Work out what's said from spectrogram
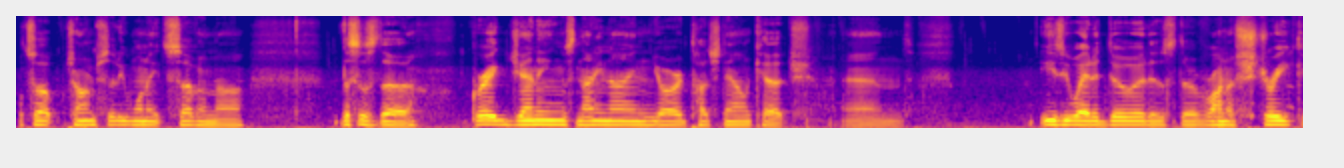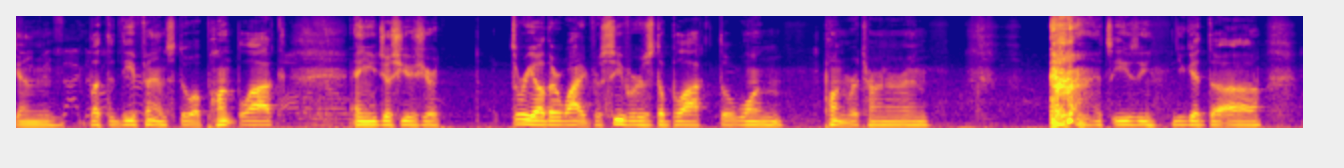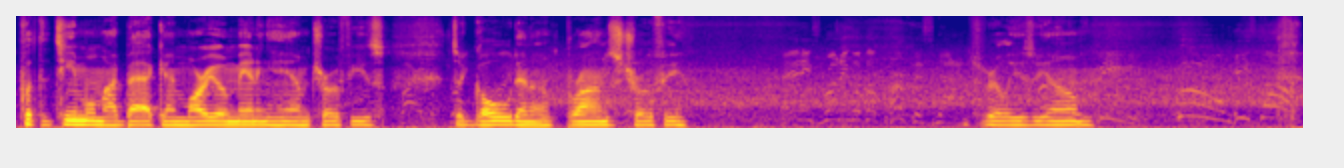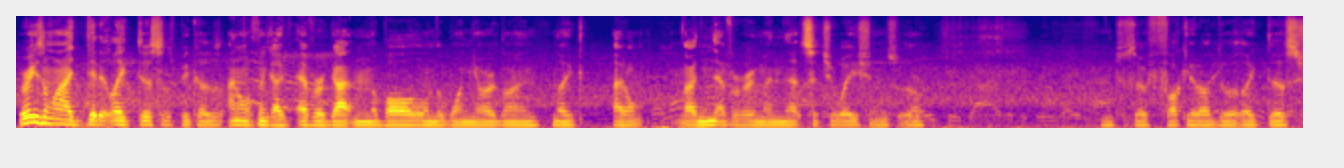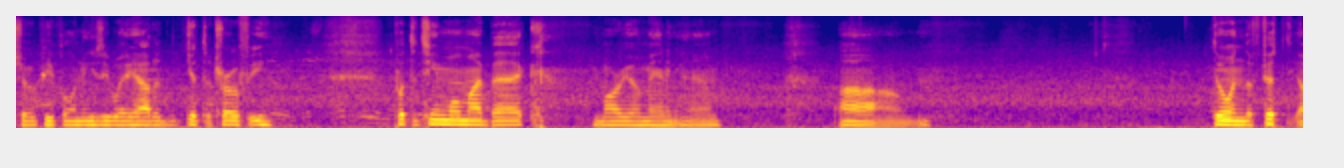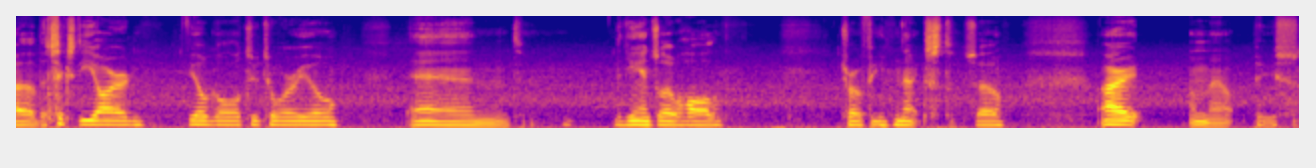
What's up, Charm City 187? Uh, this is the Greg Jennings 99 yard touchdown catch. And easy way to do it is to run a streak and let the defense do a punt block. And you just use your three other wide receivers to block the one punt returner. And it's easy. You get to uh, put the team on my back and Mario Manningham trophies. It's a gold and a bronze trophy. It's real easy. Um, the reason why I did it like this is because I don't think I've ever gotten the ball on the one yard line. Like I don't, I never am in that situation. So I just said fuck it, I'll do it like this. Show people an easy way how to get the trophy. Put the team on my back. Mario Manningham um, doing the 50, uh, the 60 yard field goal tutorial and the DeAngelo Hall trophy next. So, alright, I'm out. Peace.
